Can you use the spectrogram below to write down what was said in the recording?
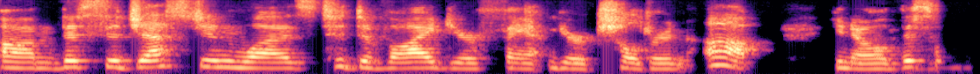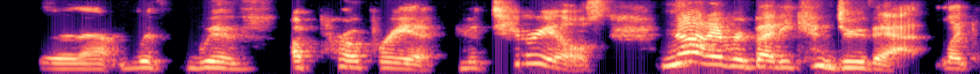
um, the suggestion was to divide your fa- your children up. You know, this that with with appropriate materials. Not everybody can do that. Like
